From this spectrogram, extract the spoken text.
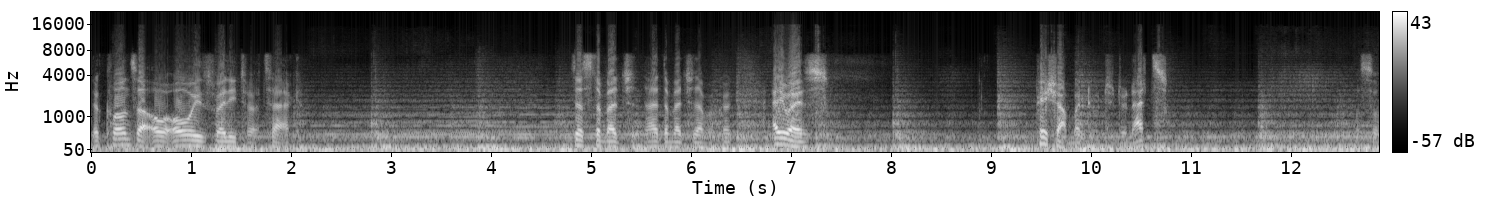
The clones are always ready to attack. Just to mention, I had to mention that real quick. Anyways. Peace out, my dude, to that. Also,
